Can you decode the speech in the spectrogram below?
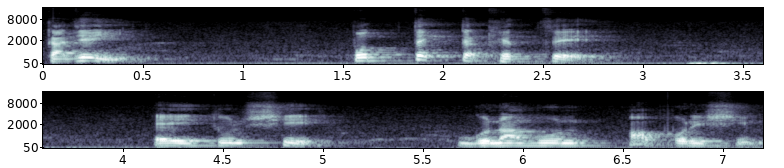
কাজেই প্রত্যেকটা ক্ষেত্রে এই তুলসীর গুণাগুণ অপরিসীম।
